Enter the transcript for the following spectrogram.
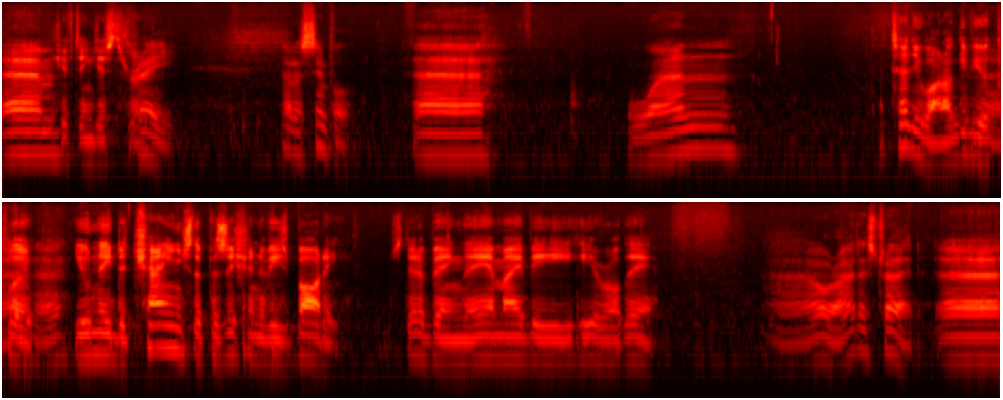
um, Shifting just three. three. That was simple. Uh, one. Tell you what, I'll give you a clue. no. You'll need to change the position of his body. Instead of being there, maybe here or there. Uh, all right, let's try that. Uh,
